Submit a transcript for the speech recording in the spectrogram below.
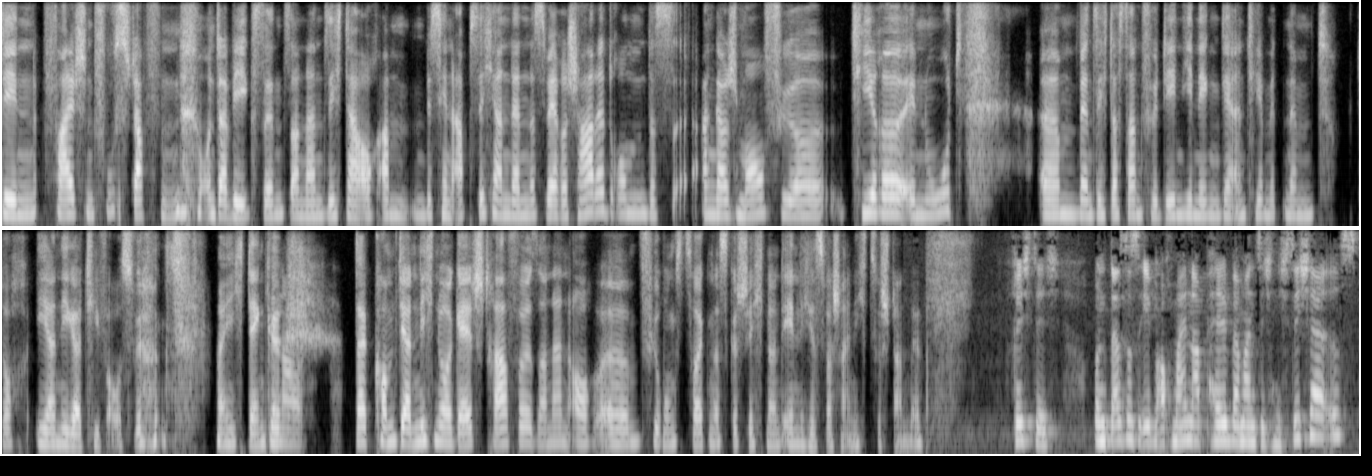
den falschen Fußstapfen unterwegs sind, sondern sich da auch ein bisschen absichern, denn es wäre schade drum, das Engagement für Tiere in Not, ähm, wenn sich das dann für denjenigen, der ein Tier mitnimmt, doch eher negativ auswirkt. Weil ich denke, genau. da kommt ja nicht nur Geldstrafe, sondern auch äh, Führungszeugnisgeschichten und ähnliches wahrscheinlich zustande. Richtig. Und das ist eben auch mein Appell, wenn man sich nicht sicher ist,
